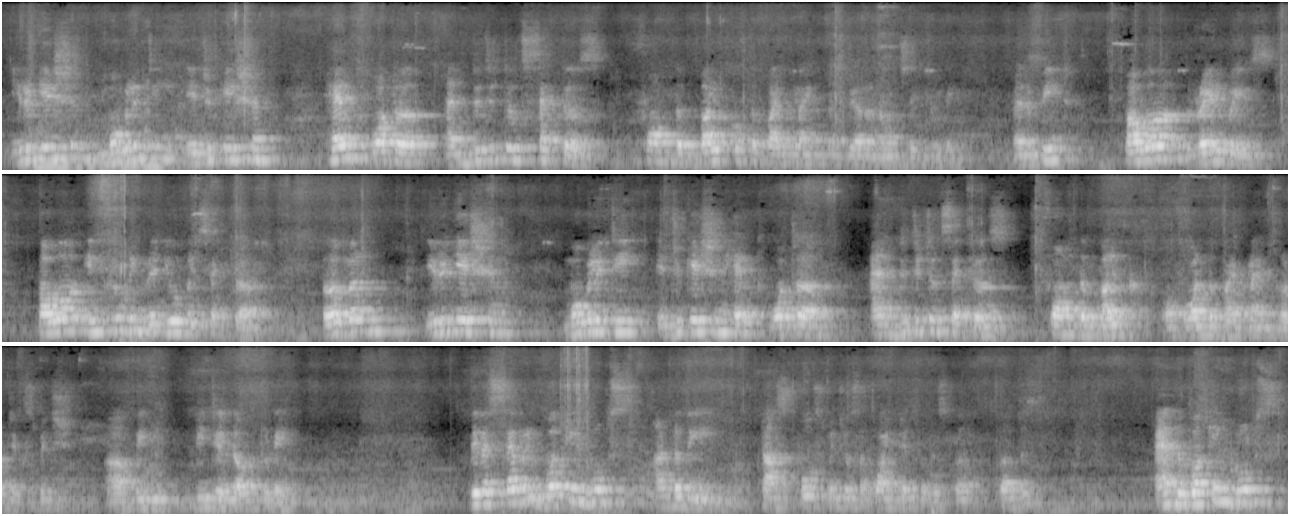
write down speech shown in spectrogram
irrigation, mobility, education, health, water and digital sectors form the bulk of the pipeline that we are announcing today. I repeat, power, railways, power including renewable sector, urban, irrigation, mobility, education, health, water and digital sectors form the bulk of all the pipeline projects which are being detailed out today. There were several working groups under the task force which was appointed for this purpose. And the working groups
